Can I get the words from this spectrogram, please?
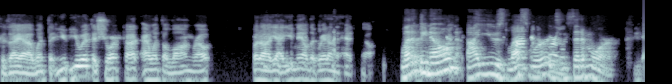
because I uh, went the you you went the shortcut. I went the long route, but uh, yeah, you nailed it right on the head. Now. Let it be known, I used less words instead of more.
